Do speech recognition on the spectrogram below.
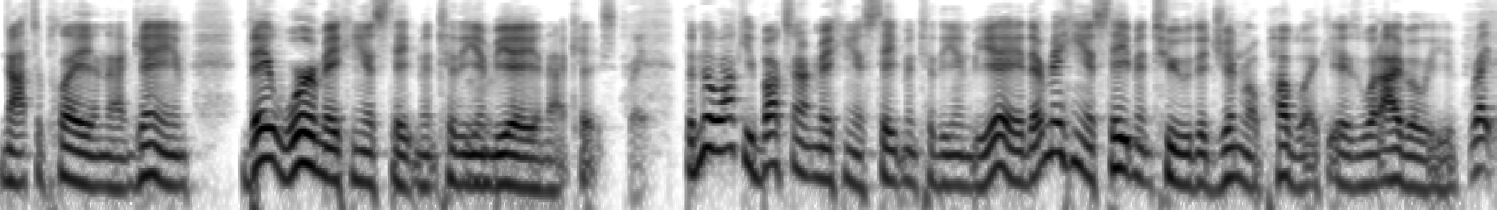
not to play in that game, they were making a statement to the mm-hmm. NBA in that case. Right. The Milwaukee Bucks aren't making a statement to the NBA. They're making a statement to the general public, is what I believe. Right.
